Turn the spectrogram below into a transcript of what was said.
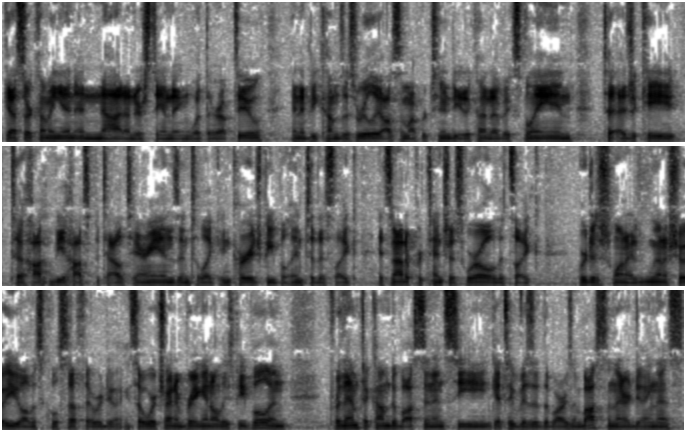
guests are coming in and not understanding what they're up to, and it becomes this really awesome opportunity to kind of explain, to educate, to ho- be hospitalitarians, and to like encourage people into this like it's not a pretentious world. It's like we're just want to we want to show you all this cool stuff that we're doing. So we're trying to bring in all these people and for them to come to Boston and see get to visit the bars in Boston that are doing this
